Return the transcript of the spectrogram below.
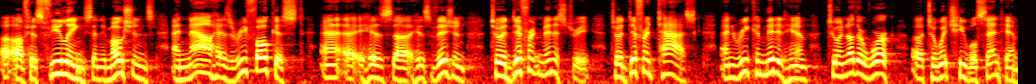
of his feelings and emotions, and now has refocused his, his vision to a different ministry, to a different task, and recommitted him to another work uh, to which he will send him,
